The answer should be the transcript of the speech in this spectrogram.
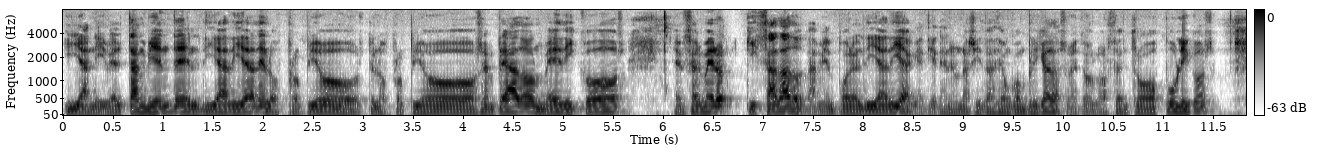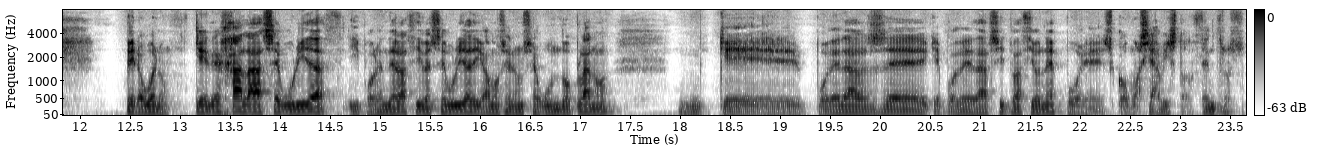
y a nivel también del día a día de los propios, de los propios empleados, médicos, enfermeros, quizá dado también por el día a día que tienen una situación complicada, sobre todo en los centros públicos, pero bueno, que deja la seguridad y por ende la ciberseguridad, digamos, en un segundo plano, que puede dar que puede dar situaciones pues como se ha visto en centros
